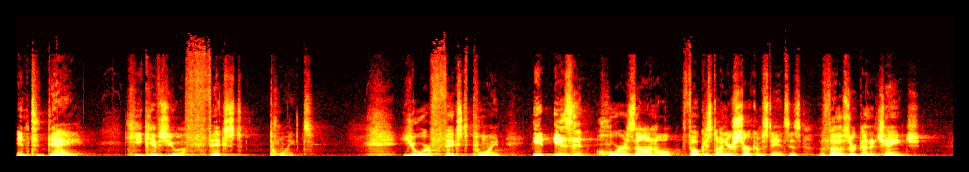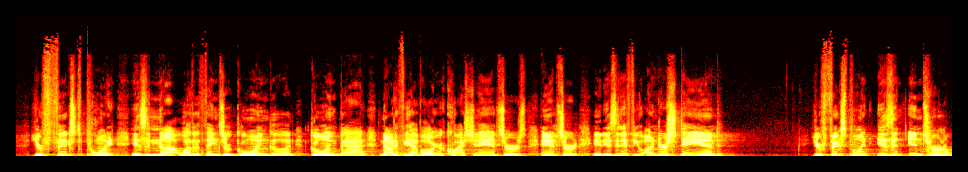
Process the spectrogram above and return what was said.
And today, he gives you a fixed point. Your fixed point, it isn't horizontal, focused on your circumstances. Those are going to change. Your fixed point is not whether things are going good, going bad, not if you have all your question answers answered. It isn't if you understand. Your fixed point isn't internal.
